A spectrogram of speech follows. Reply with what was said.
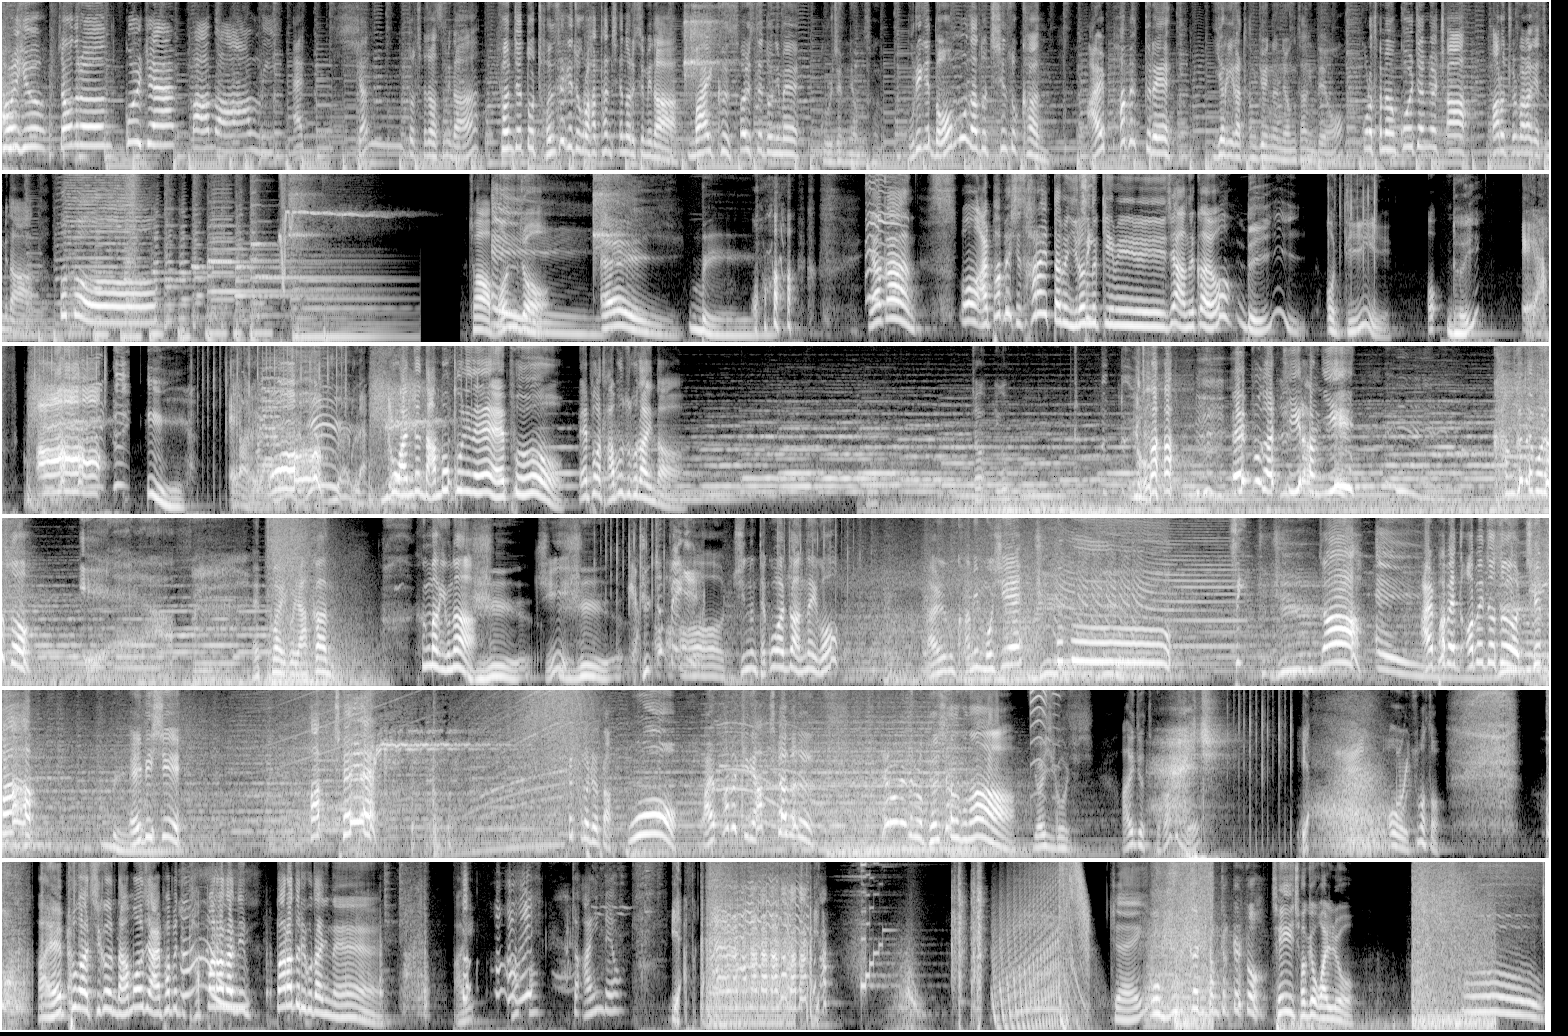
하와이휴 자 오늘은 꿀잼 만화 리액션 또 찾아왔습니다. 현재 또 전세계적으로 핫한 채널이 있습니다. 마이크 설세도님의 꿀잼 영상. 우리에게 너무나도 친숙한 알파벳들의 이야기가 담겨있는 영상인데요. 그렇다면 꿀잼 열차 바로 출발하겠습니다. 뽀뽀! 자 먼저 에이 약간 어 알파벳이 살아있다면 이런 느낌이지 않을까요? 네. 어 D. 네? 아! 이. 오! 이거 완전 남봉꾼이네 F. F가 다 부수고 다닌다. 저 이거. F가 D랑 E. 감금해버렸어 F가 이거 약간 흑막이구나. G. G G. 어 G는 데리고 가지도 않네 이거? 알고 감인 모시 뿜뿜 자 A. 알파벳 어벤져스 제팝 ABC 합체! 획떨어졌다. 오 알파벳끼리 합체하면은 새로운 애들로 변신하는구나. 야 이거 씨, 아이디어 대박인데? 오 숨었어. 아 F가 지금 나머지 알파벳 다 빨아다니 빨아들이고 다니네. 아이 어? 어? 저 아인데요? J. 오 무기까지 장착됐어. 제2 저격 완료 우.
